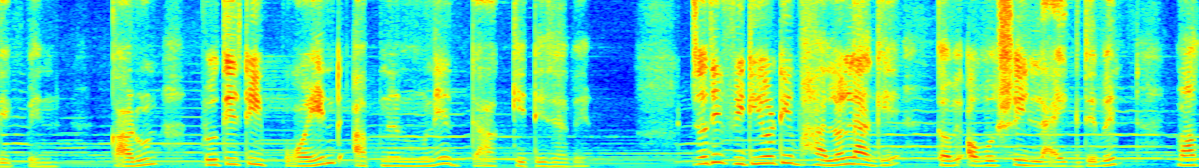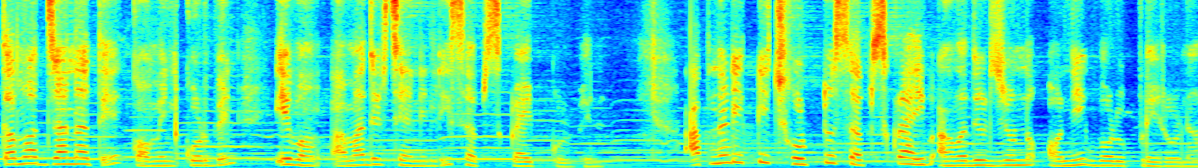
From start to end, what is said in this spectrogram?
দেখবেন, কারণ প্রতিটি পয়েন্ট আপনার মনে দাগ কেটে যাবে। যদি ভিডিওটি ভালো লাগে, তবে অবশ্যই লাইক দেবেন, মতামত জানাতে কমেন্ট করবেন এবং আমাদের চ্যানেলটি সাবস্ক্রাইব করবেন। আপনার একটি ছোট্ট সাবস্ক্রাইব আমাদের জন্য অনেক বড় প্রেরণা।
